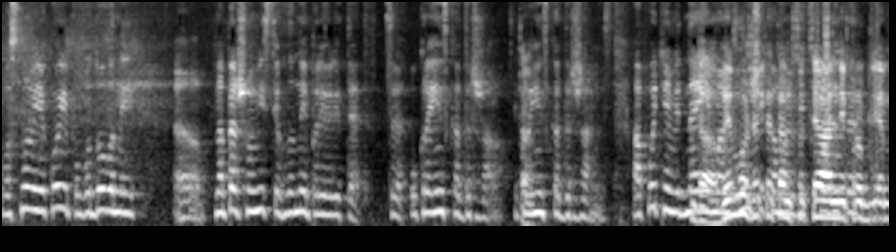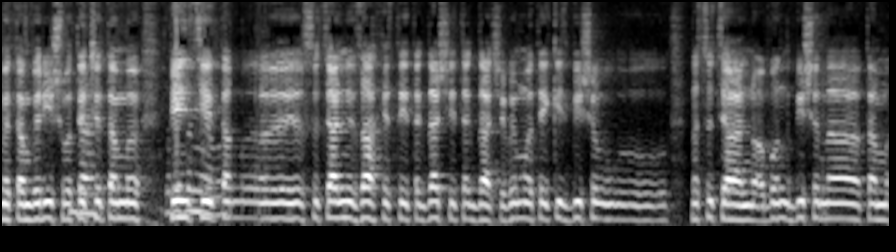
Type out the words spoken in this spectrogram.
в основі якої побудований е, на першому місці головний пріоритет це українська держава, українська державність. А потім від неї Да, ви можете там соціальні відходити- проблеми там вирішувати, Да. чи там е, пенсії, там е, соціальні захисти і так далі, і так далі. Ви можете якісь більше на соціальну, або більше на там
